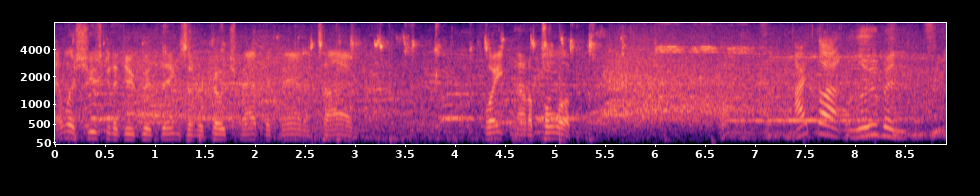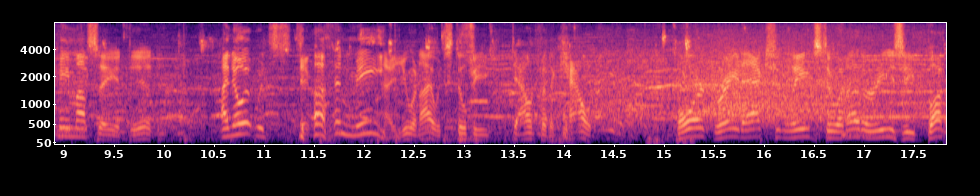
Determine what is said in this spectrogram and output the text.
LSU's going to do good things under Coach Matt McMahon in time. Clayton on a pull-up. I thought Lubin came up. Say it did. I know it would stun me. Now, you and I would still be down for the count. More great action leads to another easy buck.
